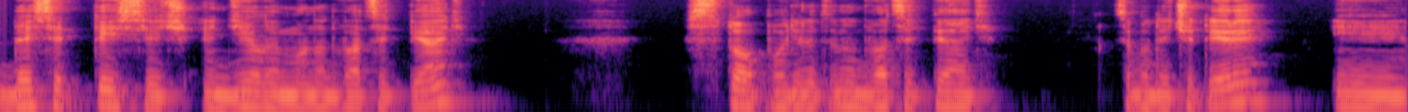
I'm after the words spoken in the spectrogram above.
10 тисяч ділимо на 25. 100 поділити на 25 це буде 4. І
